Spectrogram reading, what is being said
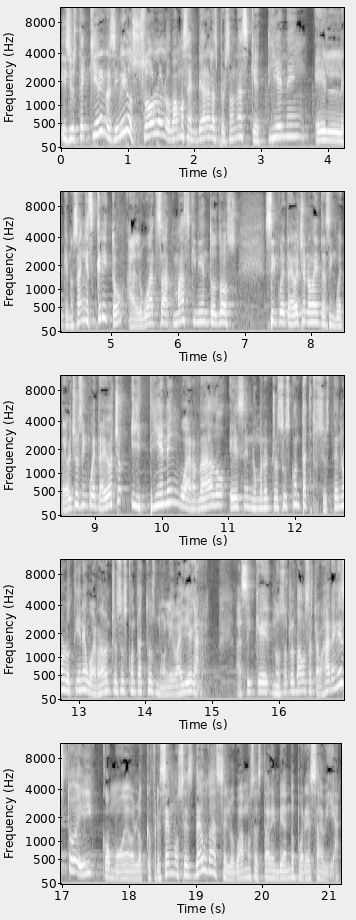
Y si usted quiere recibirlo, solo lo vamos a enviar a las personas que tienen el que nos han escrito al WhatsApp más 502 5890 5858 y tienen guardado ese número entre sus contactos. Si usted no lo tiene guardado entre sus contactos, no le va a llegar. Así que nosotros vamos a trabajar en esto y como lo que ofrecemos es deuda, se lo vamos a estar enviando por esa vía.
